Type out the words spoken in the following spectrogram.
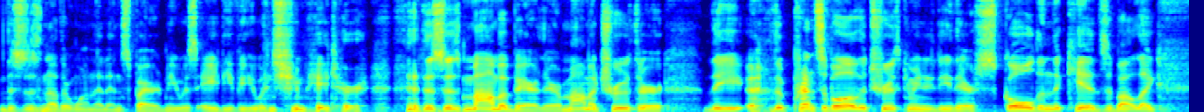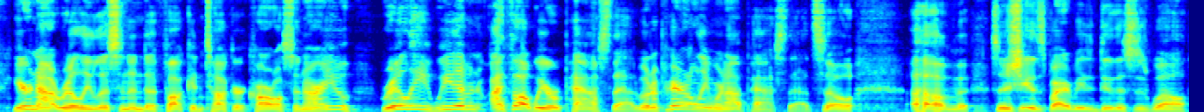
this is another one that inspired me was ADV when she made her this was Mama Bear there Mama Truther. The the principal of the truth community there scolding the kids about like you're not really listening to fucking Tucker Carlson are you? Really? We haven't I thought we were past that but apparently we're not past that. So um so she inspired me to do this as well.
